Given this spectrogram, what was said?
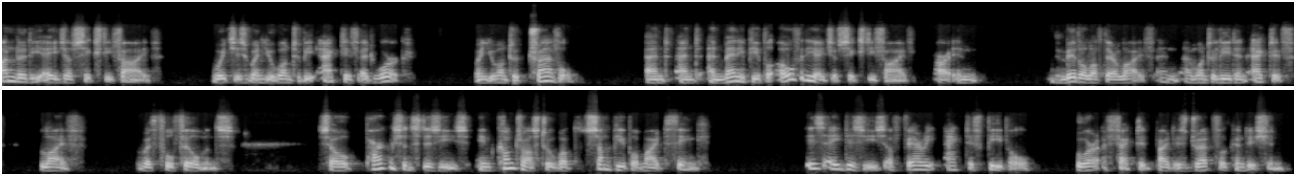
under the age of 65, which is when you want to be active at work, when you want to travel. And, and, and many people over the age of 65 are in the middle of their life and, and want to lead an active life with fulfillments. So, Parkinson's disease, in contrast to what some people might think, is a disease of very active people who are affected by this dreadful condition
